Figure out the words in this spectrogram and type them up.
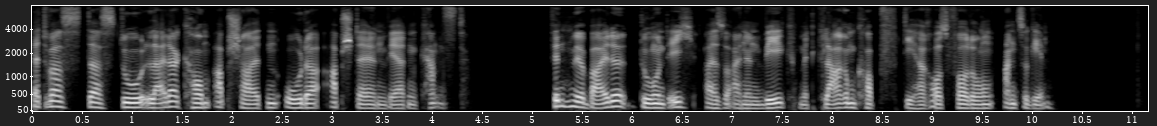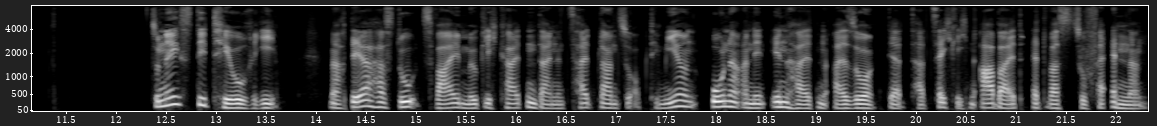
Etwas, das du leider kaum abschalten oder abstellen werden kannst. Finden wir beide, du und ich, also einen Weg mit klarem Kopf, die Herausforderung anzugehen. Zunächst die Theorie. Nach der hast du zwei Möglichkeiten, deinen Zeitplan zu optimieren, ohne an den Inhalten, also der tatsächlichen Arbeit, etwas zu verändern.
